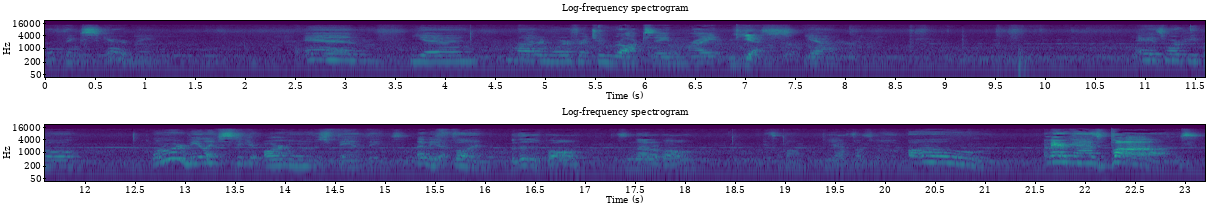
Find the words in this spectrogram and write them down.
That thing scared me. And, yeah, Modern Warfare 2 rocks Aidan, right? Yes. Yeah. Hey, it's more people. Wonder what it'd be like to stick your arm in one of those fan things. That'd be Yeah. fun. But this is a bomb. Isn't that a bomb? It's a bomb. Yeah, I thought so. Oh! America has bombs!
